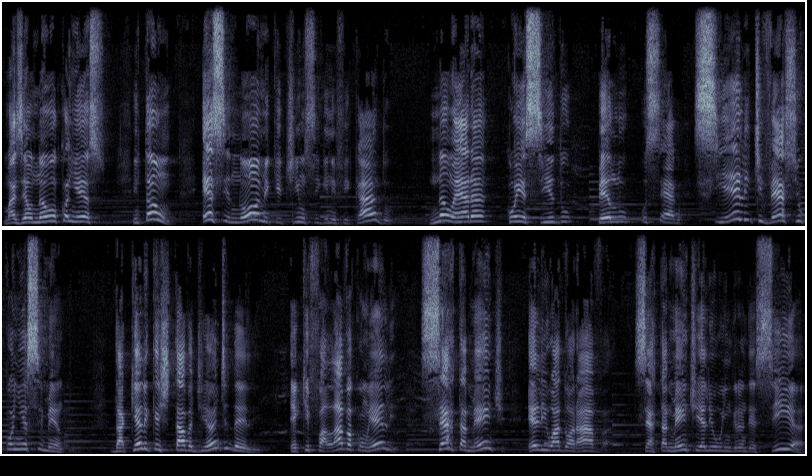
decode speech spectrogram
mas eu não o conheço. Então, esse nome que tinha um significado não era conhecido pelo o cego. Se ele tivesse o conhecimento daquele que estava diante dele e que falava com ele, certamente ele o adorava, certamente ele o engrandecia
